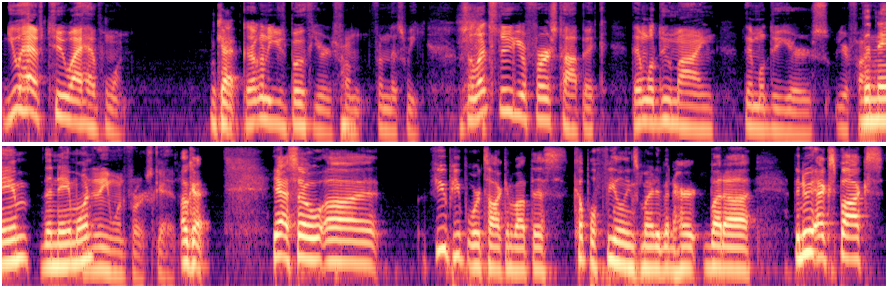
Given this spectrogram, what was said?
you have two. I have one. Okay. Because I'm going to use both yours from from this week. So let's do your first topic. Then we'll do mine. Then we'll do yours. Your final. The name. The name one. The name one first. Go ahead. Okay. Yeah. So uh, a few people were talking about this. A couple feelings might have been hurt, but uh, the new Xbox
